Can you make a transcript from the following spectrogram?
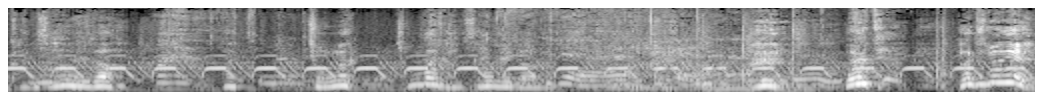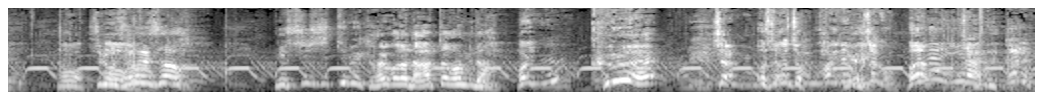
감사합니다. 아, 정말 정말 감사합니다. 그래, 네, 아주머니 지금 어. 서에서 그 CCTV 결과가 나왔다고 합니다. 그래? 자, 어서 가자. 확인해 보자고. 어? 자, 가자.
